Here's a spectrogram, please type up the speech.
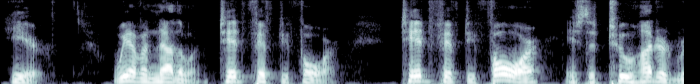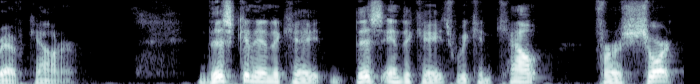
here. We have another one, TID 54. TID 54 is the 200 rev counter. This can indicate, this indicates we can count for a short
